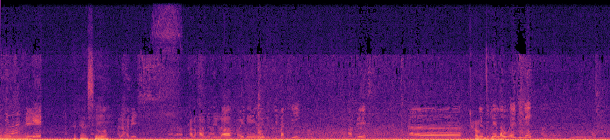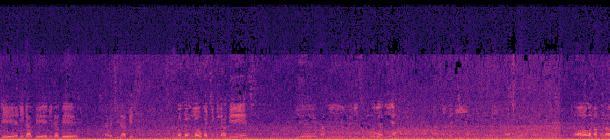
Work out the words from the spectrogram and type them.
okey. Terima kasih. Dah habis. Alhamdulillah, hari ni rezeki pak cik. Habis. Uh, yang Alhamdulillah. tinggal lauk lagi kan? Okey, yang ni dah habis, yang ni dah habis. Dah pakcik dah habis. Sebabkan lauk pakcik pun dah habis. Ya, kami beli semua dah ni eh. Ni tadi yang beli semua ni. Oh, Alhamdulillah.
